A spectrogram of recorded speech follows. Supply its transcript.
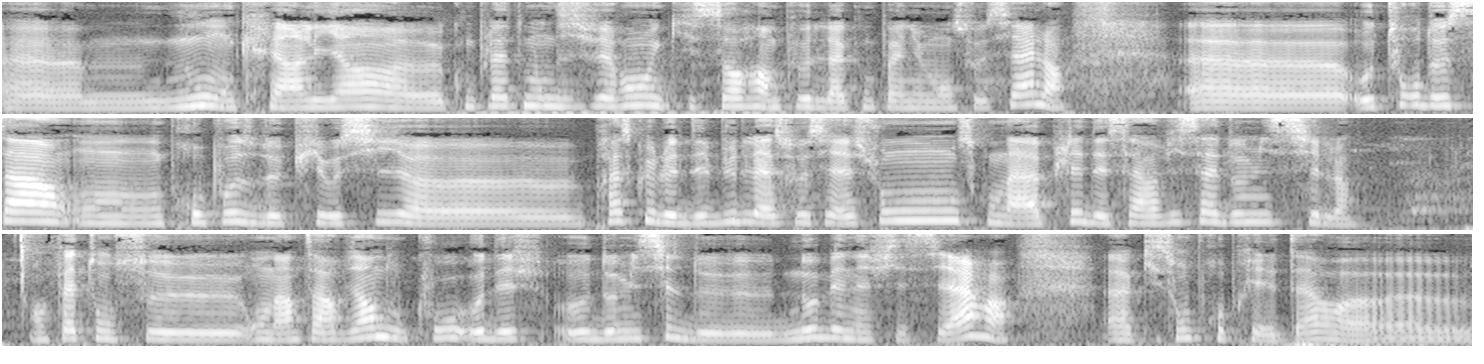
nous, on crée un lien complètement différent et qui sort un peu de l'accompagnement social. autour de ça, on, propose depuis aussi presque le début de l'association ce qu'on a appelé des services à domicile. En fait, on, intervient du coup au, au domicile de nos bénéficiaires euh, qui sont propriétaires euh,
